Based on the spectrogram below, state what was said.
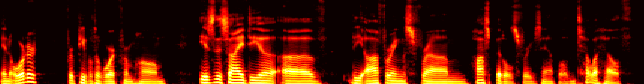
in order for people to work from home is this idea of the offerings from hospitals, for example, and telehealth,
